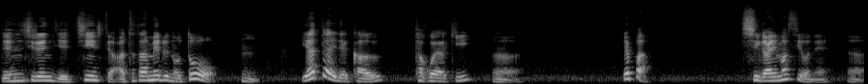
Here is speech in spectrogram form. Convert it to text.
電子レンジでチンして温めるのと、うん、屋台で買うたこ焼き、うん、やっぱ違いますよね、うん、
